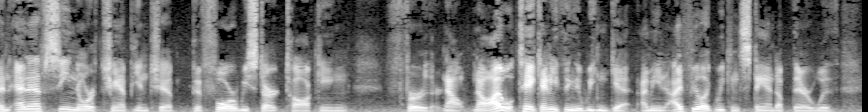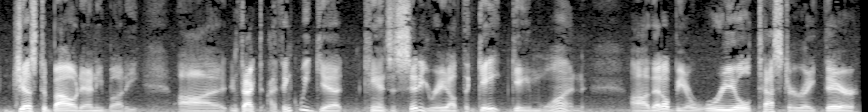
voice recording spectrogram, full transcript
an NFC North championship before we start talking further. Now, now I will take anything that we can get. I mean, I feel like we can stand up there with just about anybody. Uh, in fact, I think we get Kansas City right out the gate, game one. Uh, that'll be a real tester right there.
